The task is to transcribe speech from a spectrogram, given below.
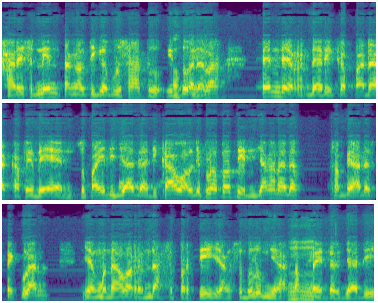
hari Senin tanggal 31. Itu okay. adalah tender dari kepada KPBN supaya dijaga, dikawal, dipelototin, jangan ada sampai ada spekulan yang menawar rendah seperti yang sebelumnya hmm. sampai terjadi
